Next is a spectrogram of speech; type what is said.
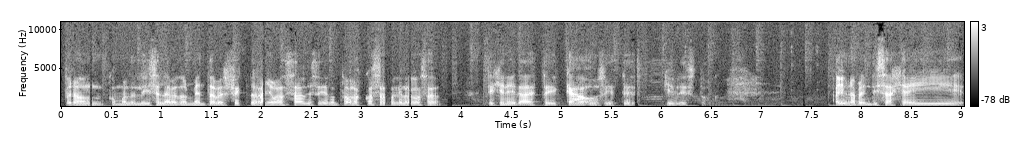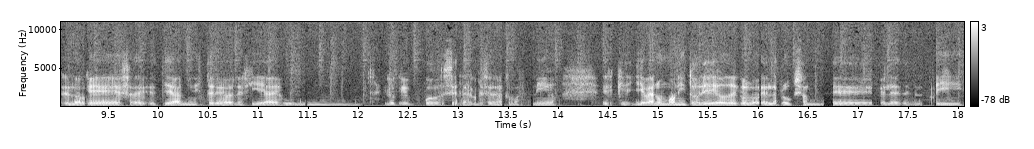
fueron, como le dicen, la tormenta perfecta el año pasado, que se dieron todas las cosas para que la cosa se genera este caos y este stock. Hay un aprendizaje ahí, lo que lleva el Ministerio de Energía es un, lo que puedo decir de la conversación que hemos tenido, es que llevan un monitoreo de la producción de pellets en el país,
